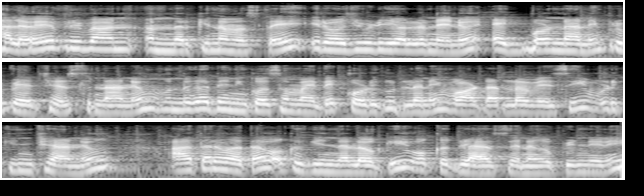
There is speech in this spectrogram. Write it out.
హలో ఎవ్రీవన్ అందరికీ నమస్తే. ఈరోజు వీడియోలో నేను ఎగ్ బొండాని ప్రిపేర్ చేస్తున్నాను. ముందుగా దీనికోసం అయితే కోడిగుడ్లని వాటర్లో వేసి ఉడికించాను. ఆ తర్వాత ఒక గిన్నెలోకి ఒక గ్లాస్ శనగపిండిని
